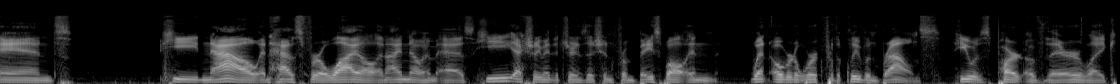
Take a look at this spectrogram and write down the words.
and he now and has for a while, and I know him as he actually made the transition from baseball and went over to work for the Cleveland Browns. He was part of their like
